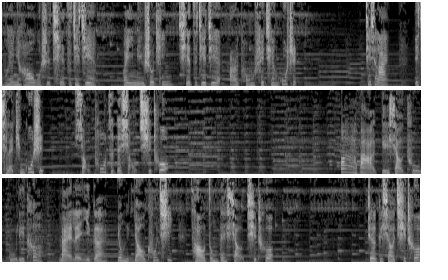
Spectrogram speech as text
朋友你好，我是茄子姐姐，欢迎您收听茄子姐姐儿童睡前故事。接下来，一起来听故事《小兔子的小汽车》。爸爸给小兔古丽特买了一个用遥控器操纵的小汽车，这个小汽车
